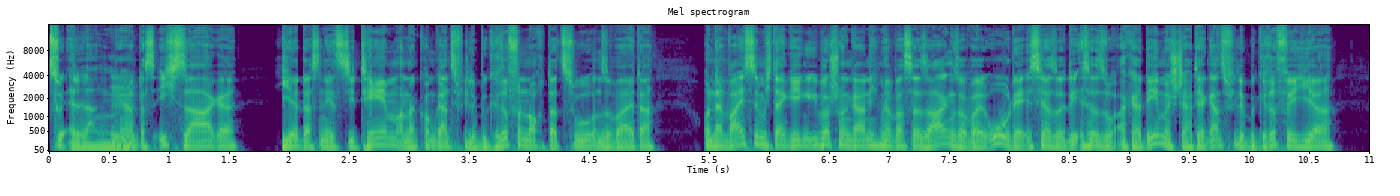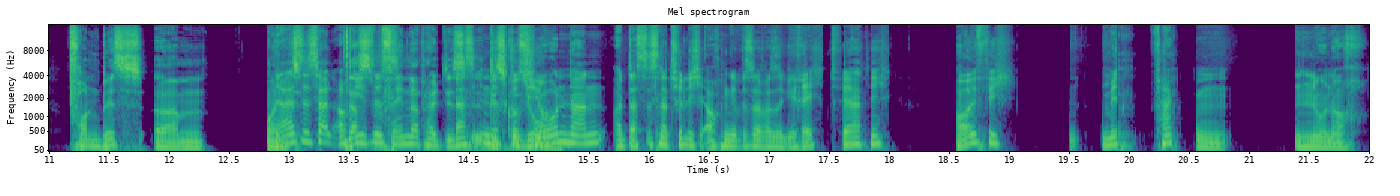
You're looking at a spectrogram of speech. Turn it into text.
zu erlangen. Mhm. Ja? Dass ich sage, hier, das sind jetzt die Themen und dann kommen ganz viele Begriffe noch dazu und so weiter. Und dann weiß nämlich dein Gegenüber schon gar nicht mehr, was er sagen soll, weil, oh, der ist ja so, der ist ja so akademisch, der hat ja ganz viele Begriffe hier von bis. Ähm, und ja, es ist halt auch das dieses, verhindert halt dis dass in Diskussion. Diskussionen dann, und das ist natürlich auch in gewisser Weise gerechtfertigt, häufig mit Fakten nur noch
